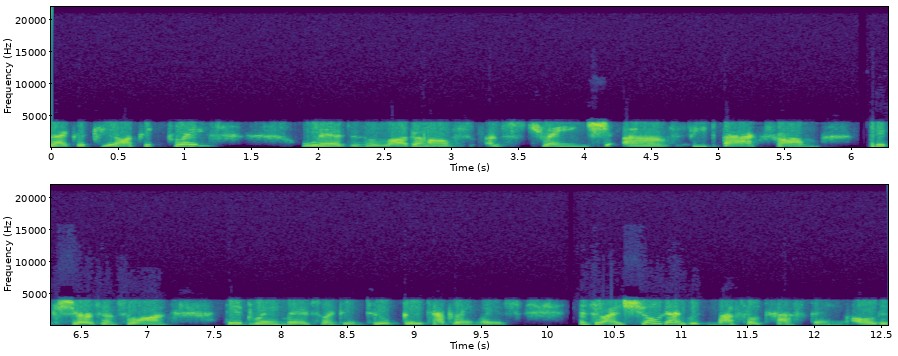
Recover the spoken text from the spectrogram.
like a chaotic place where there's a lot mm. of uh, strange uh, feedback from pictures and so on, their brain waves went into beta brain waves. And so I show that with muscle testing all the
